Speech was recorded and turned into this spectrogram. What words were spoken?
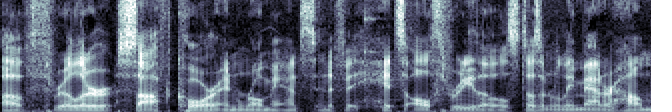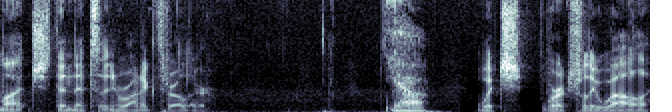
of thriller, softcore, and romance, and if it hits all three of those, doesn't really matter how much, then it's an erotic thriller, Yeah, which works really well.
